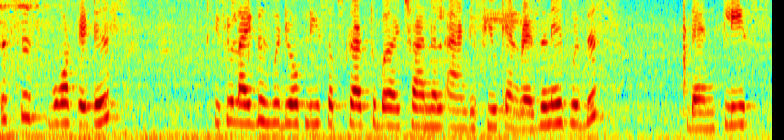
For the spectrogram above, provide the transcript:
this is what it is. If you like this video please subscribe to my channel. And if you can resonate with this then please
